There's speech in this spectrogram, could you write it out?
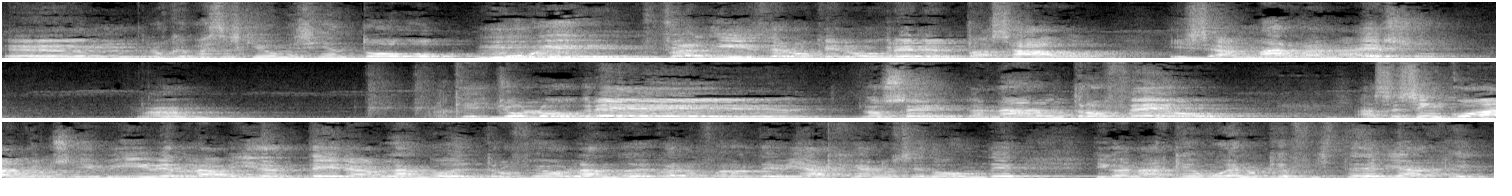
em, lo que pasa es que yo me siento muy feliz de lo que logré en el pasado y se amarran a eso. ¿no? Que yo logré, no sé, ganar un trofeo hace cinco años y viven la vida entera hablando del trofeo, hablando de cuando fueron de viaje a no sé dónde y ganar, ah, qué bueno que fuiste de viaje,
